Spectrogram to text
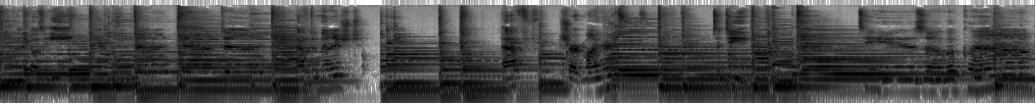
And it goes E, down, down, down, F diminished, F sharp minor, to D. Tears of a clown.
